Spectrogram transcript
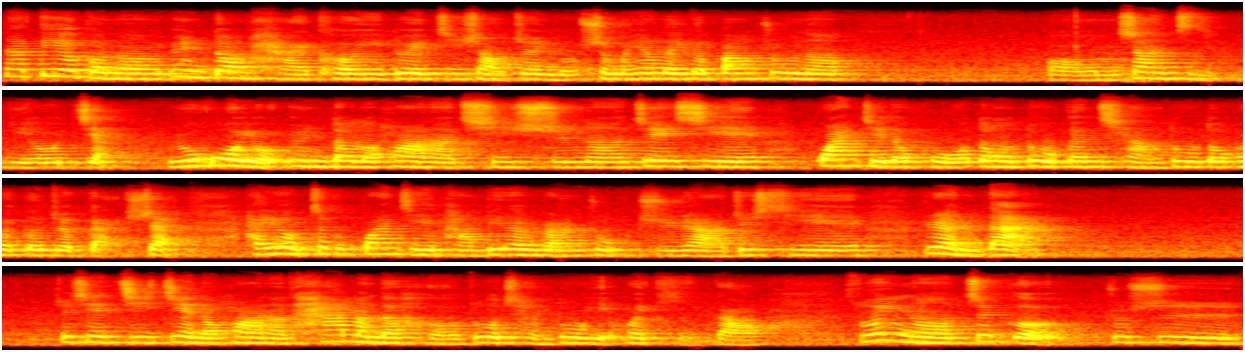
那第二个呢，运动还可以对肌少症有什么样的一个帮助呢？哦，我们上一集也有讲，如果有运动的话呢，其实呢，这些关节的活动度跟强度都会跟着改善，还有这个关节旁边的软组织啊，这些韧带、这些肌腱的话呢，它们的合作程度也会提高。所以呢，这个就是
